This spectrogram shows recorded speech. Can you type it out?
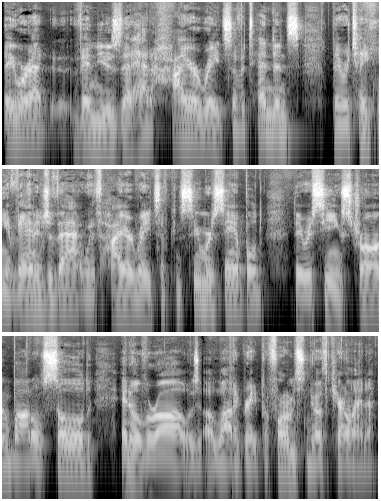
They were at venues that had higher rates of attendance. They were taking advantage of that with higher rates of consumers sampled. They were seeing strong bottles sold. And overall, it was a lot of great performance in North Carolina.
